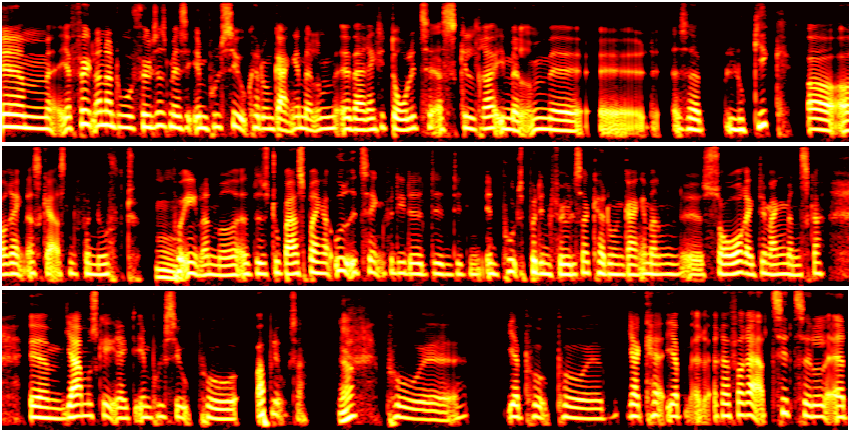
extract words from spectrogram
Øhm, jeg føler, når du er følelsesmæssigt impulsiv, kan du en gang imellem øh, være rigtig dårlig til at skildre imellem øh, øh, altså, logik og, og ren og skær sådan fornuft mm. på en eller anden måde. Altså, hvis du bare springer ud i ting, fordi det, det, det er en impuls på dine følelser, kan du en gang imellem øh, såre rigtig mange mennesker. Øhm, jeg er måske rigtig impulsiv på oplevelser. Ja. På, øh, ja, på, på, øh, jeg, kan, jeg refererer tit til, at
